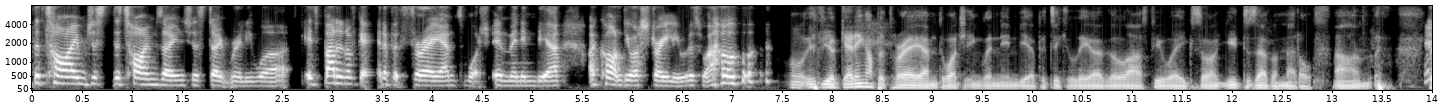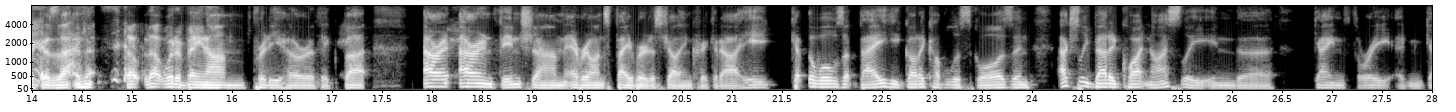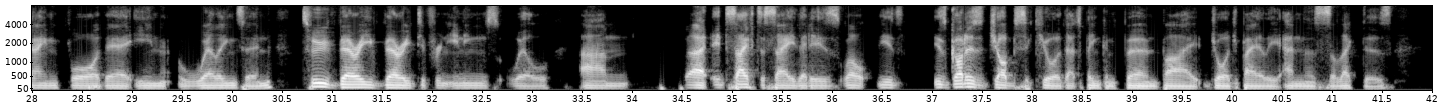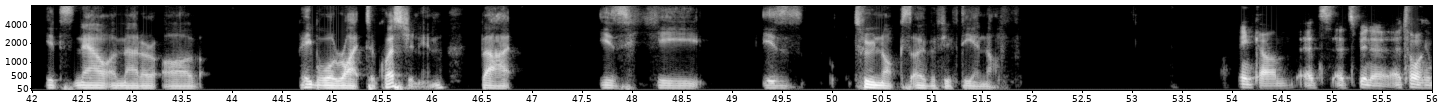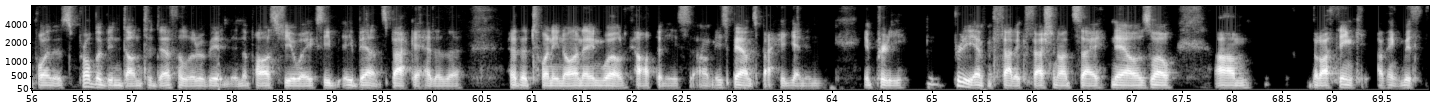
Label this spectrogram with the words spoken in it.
the time just the time zones just don't really work. It's bad enough getting up at 3 a.m. to watch him in India. I can't do Australia as well. well, if you're getting up at 3 a.m. to watch England India, particularly over the last few weeks, so you deserve a medal. Um, because that, that, that, that would have been um pretty horrific. But Aaron, Aaron Finch, um, everyone's favorite Australian cricketer, he kept the Wolves at bay. He got a couple of scores and actually batted quite nicely in the game three and game four there in Wellington. Two very, very different innings, Will. Um, but it's safe to say that is well, he's he's got his job secured. That's been confirmed by George Bailey and the selectors. It's now a matter of people were right to question him, but is he is two knocks over 50 enough? I think um, it's it's been a, a, talking point that's probably been done to death a little bit in the past few weeks. He, he bounced back ahead of the of the 2019 World Cup, and he's um, he's bounced back again in in pretty pretty emphatic fashion, I'd say now as well. Um, but I think I think with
